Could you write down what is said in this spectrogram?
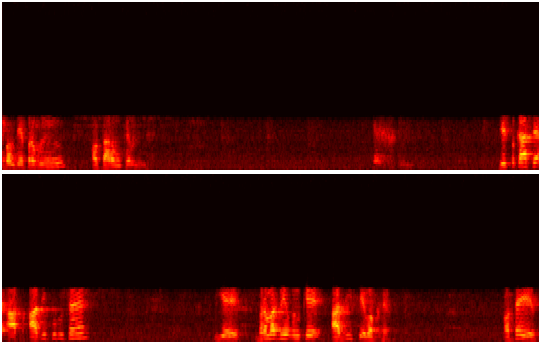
बलदेव प्रभु ही अवतारों के मूल है। जिस प्रकार से आप आदि पुरुष हैं, ये भ्रमर भी उनके आदि सेवक है। अतएव,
